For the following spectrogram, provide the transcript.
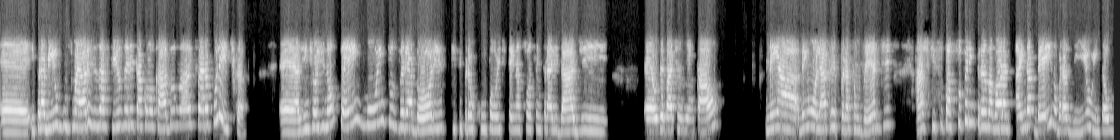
É, e para mim, um dos maiores desafios ele está colocado na esfera política. É, a gente hoje não tem muitos vereadores que se preocupam e que têm na sua centralidade é, o debate ambiental nem, a, nem um olhar para a recuperação verde. Acho que isso está super entrando agora, ainda bem no Brasil, então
